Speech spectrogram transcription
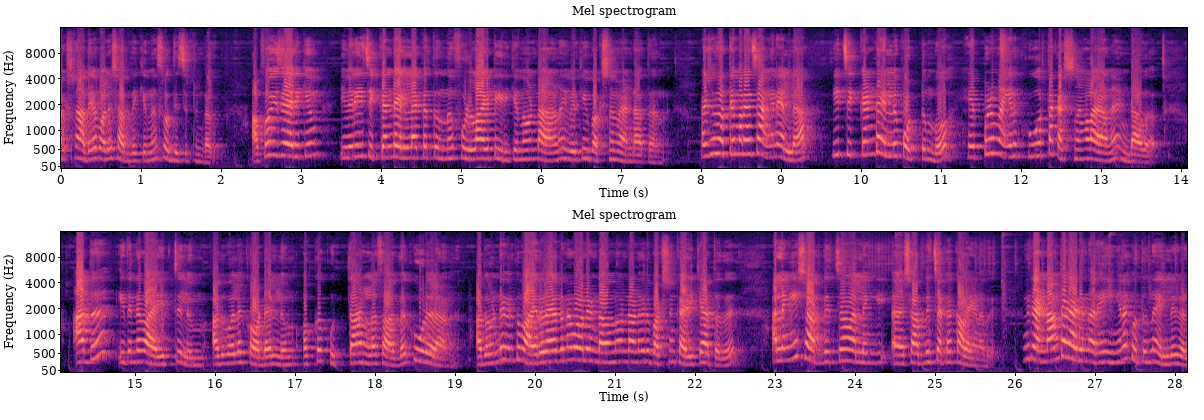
ഭക്ഷണം അതേപോലെ ഛർദ്ദിക്കുന്നത് ശ്രദ്ധിച്ചിട്ടുണ്ടാവും. അപ്പോൾ വിചാരിക്കും ഇവർ ഈ ചിക്കന്റെ എല്ലൊക്കെ തിന്ന് ഫുള്ളായിട്ട് ഇരിക്കുന്നതുകൊണ്ടാണ് ഇവർക്ക് ഈ ഭക്ഷണം വേണ്ടാത്തതെന്ന്. പക്ഷെ സത്യം പറയാച്ചാൽ അങ്ങനെയല്ല. ഈ ചിക്കന്റെ എല്ല് പൊട്ടുമ്പോൾ എപ്പോഴും ഭയങ്കര കൂർത്ത കഷ്ണങ്ങളാണ് ഉണ്ടാവുക അത് ഇതിന്റെ വയറ്റിലും അതുപോലെ കുടലിലും ഒക്കെ കുത്താനുള്ള സാധ്യത കൂടുതലാണ്. അതുകൊണ്ട് ഇവർക്ക് വയറുവേദന പോലെ ഉണ്ടാകുന്നതുകൊണ്ടാണ് ഇവർ ഭക്ഷണം കഴിക്കാത്തത്. അല്ലെങ്കിൽ ഛർദ്ദിച്ചോ അല്ലെങ്കിൽ ഛർദ്ദിച്ചൊക്കെ കളയണത്. ഇനി രണ്ടാമത്തെ കാര്യം എന്ന് പറഞ്ഞാൽ ഇങ്ങനെ കുത്തുന്ന എല്ലുകൾ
